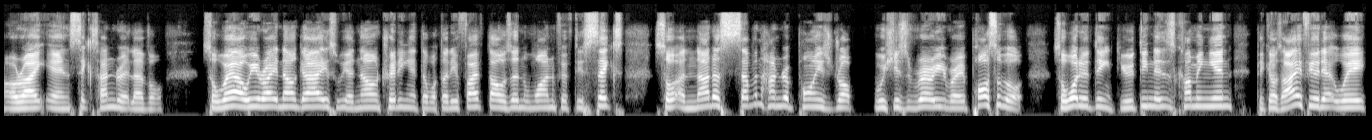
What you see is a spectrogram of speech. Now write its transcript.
all right, and 600 level. So where are we right now, guys? We are now trading at about 35,156. So another 700 points drop, which is very, very possible. So what do you think? Do you think this is coming in? Because I feel that way.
